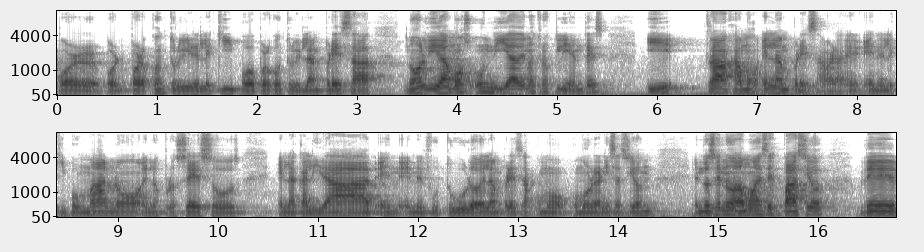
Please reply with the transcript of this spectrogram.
Por, por, por construir el equipo, por construir la empresa. No olvidamos un día de nuestros clientes y trabajamos en la empresa, ¿verdad? En, en el equipo humano, en los procesos, en la calidad, en, en el futuro de la empresa como, como organización. Entonces nos damos ese espacio de-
